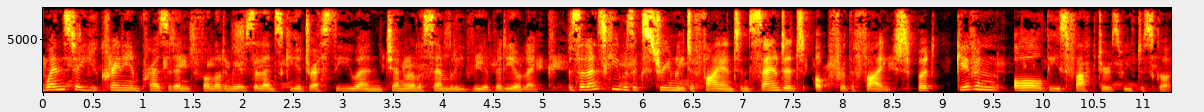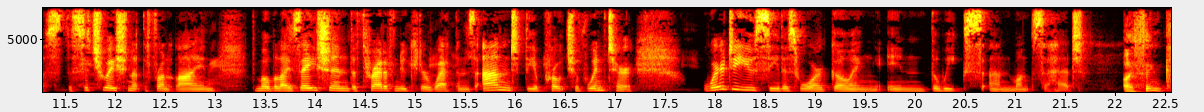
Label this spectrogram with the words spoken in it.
Wednesday, Ukrainian President Volodymyr Zelensky addressed the UN General Assembly via video link. Zelensky was extremely defiant and sounded up for the fight, but given all these factors we've discussed the situation at the front line, the mobilization, the threat of nuclear weapons, and the approach of winter where do you see this war going in the weeks and months ahead? I think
